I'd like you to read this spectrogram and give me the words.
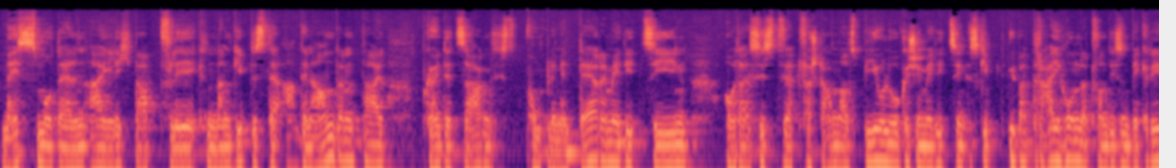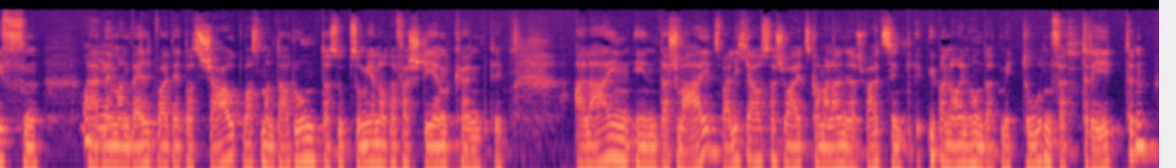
Messmodellen eigentlich da pflegt. Und dann gibt es der, den anderen Teil, man könnte jetzt sagen, es ist komplementäre Medizin oder es ist, wird verstanden als biologische Medizin. Es gibt über 300 von diesen Begriffen, okay. äh, wenn man weltweit etwas schaut, was man darunter subsumieren oder verstehen könnte. Allein in der Schweiz, weil ich ja aus der Schweiz komme, allein in der Schweiz sind über 900 Methoden vertreten,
